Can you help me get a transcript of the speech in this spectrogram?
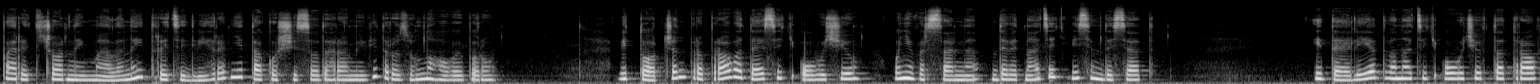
Перець чорний мелений 32 гривні, також 600 грамів від розумного вибору. Від торчин приправа 10 овочів. Універсальна 19,80. Іделія 12 овочів та трав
